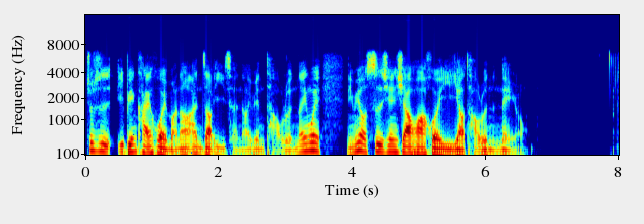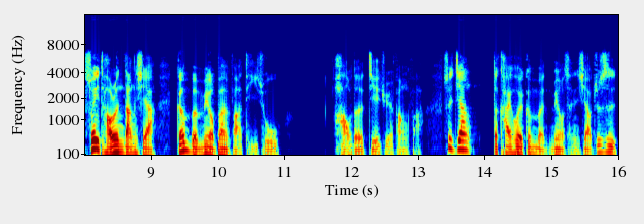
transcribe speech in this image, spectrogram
就是一边开会嘛，然后按照议程，然后一边讨论。那因为你没有事先消化会议要讨论的内容， 所以讨论当下根本没有办法提出好的解决方法，所以这样的开会根本没有成效，就是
